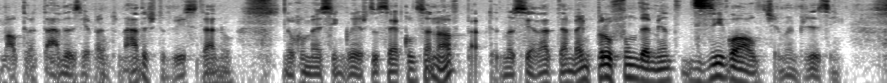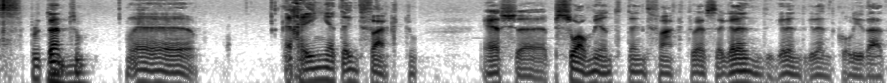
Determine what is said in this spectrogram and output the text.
maltratadas e abandonadas, tudo isso está no, no romance inglês do século XIX, portanto, uma sociedade também profundamente desigual, chamamos assim. Portanto, uh, a rainha tem de facto essa, pessoalmente, tem de facto essa grande, grande, grande qualidade,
